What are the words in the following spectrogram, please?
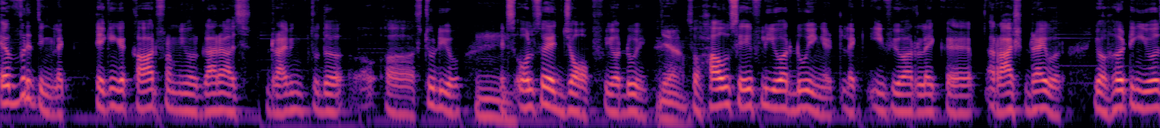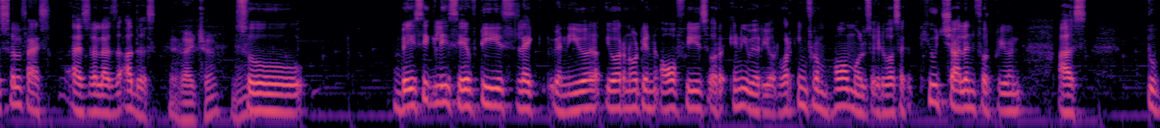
everything like taking a car from your garage driving to the uh, studio Mm. it's also a job you're doing Yeah. so how safely you are doing it like if you are like a, rash driver you're hurting yourself as as well as the others very true. yeah. so basically safety is like when you are you are not in office or anywhere you're working from home also it was a huge challenge for prevent us to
